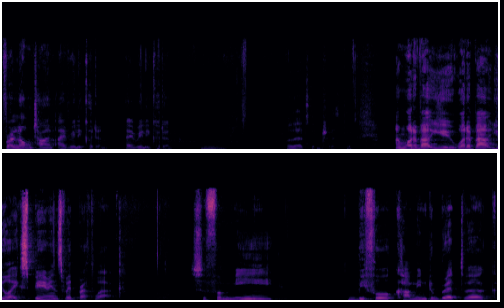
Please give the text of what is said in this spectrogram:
for a long time, I really couldn't. I really couldn't. Hmm. Well, that's interesting. And what about you? What about your experience with breath work? So for me, before coming to breathwork,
